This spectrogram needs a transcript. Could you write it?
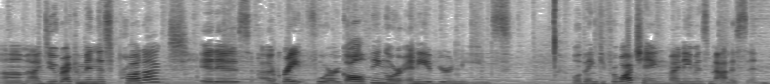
Um, I do recommend this product. It is uh, great for golfing or any of your needs. Well, thank you for watching. My name is Madison.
